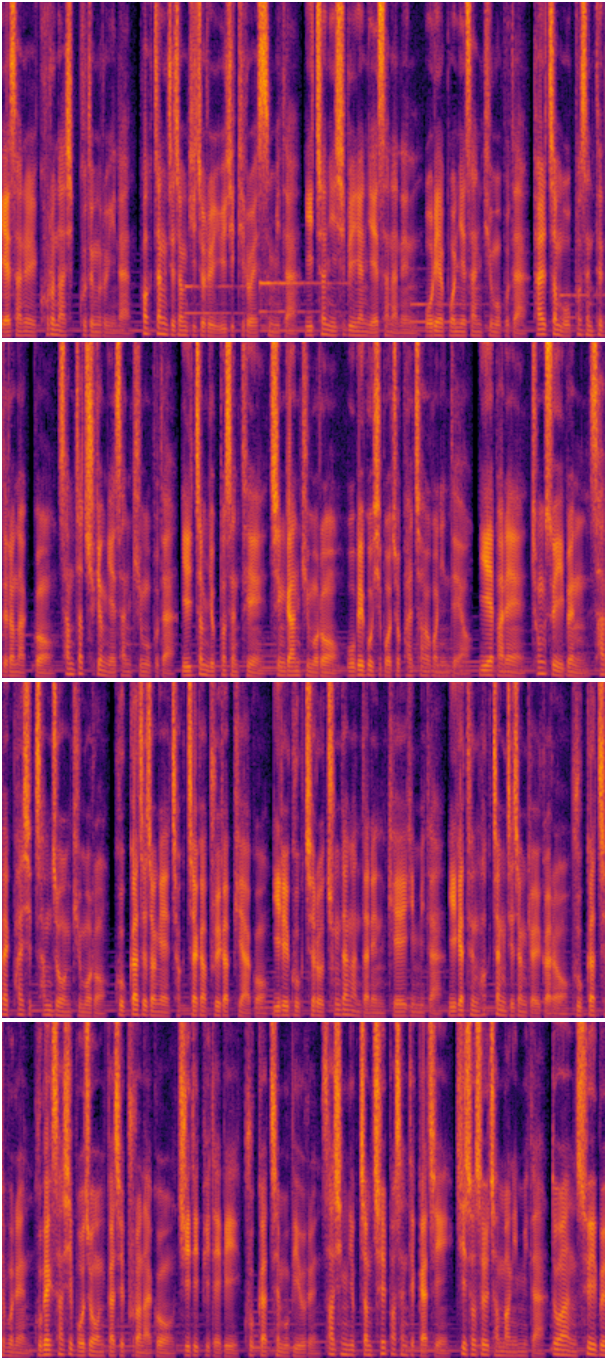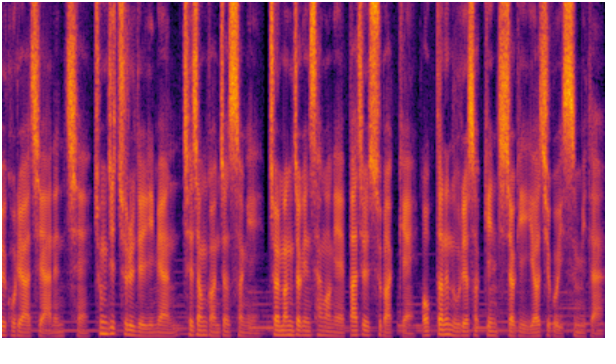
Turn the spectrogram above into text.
예산을 코로나19 등으로 인한 확장 재정 기조를 유지키로 했습니다. 2021년 예산안은 올해 본 예산 규모보다 8.5% 늘어났고 3차 추경 예산 규모보다 1.6% 증가한 규모로 555조 8천억 원인데요. 이에 반해 총 수입은 483조 원 규모로 국가재정의 적자가 불가피하고 이를 국채로 충당한다는 계획입니다. 이 같은 확장 재정 결과로 국가 채무는 945조 원까지 불어나고 GDP 대비 국가 채무 비율은 46.7%까지 치솟을 전망입니다. 또한 수입을 고려하지 않은 채 총지출을 늘리면 재정 건전성이 절망적인 상황에 빠질 수밖에 없다는 우려 섞인 지적이 이어지고 있습니다.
